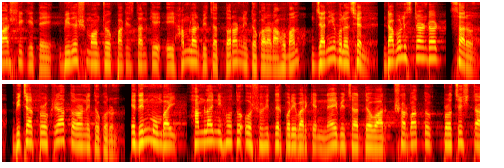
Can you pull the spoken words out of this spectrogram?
বার্ষিকীতে বিদেশ মন্ত্রক পাকিস্তানকে এই হামলার বিচার ত্বরান্বিত করার আহ্বান জানিয়ে বলেছেন, ডাবল স্ট্যান্ডার্ড, সারণ। বিচার প্রক্রিয়া ত্বরান্বিত করুন। এদিন মুম্বাই হামলায় নিহত ও শহীদদের পরিবারকে ন্যায় বিচার দেওয়ার সর্বাত্মক প্রচেষ্টা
